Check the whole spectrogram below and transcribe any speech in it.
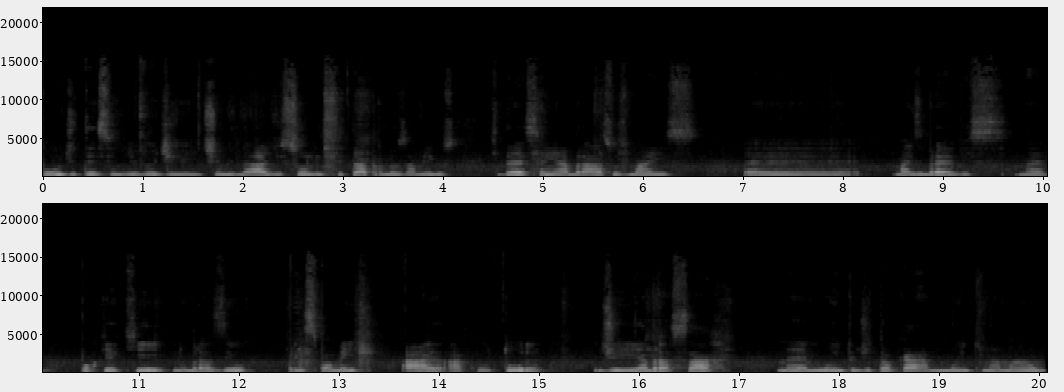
pude ter esse nível de intimidade, solicitar para meus amigos que dessem abraços mais, é, mais breves, né, porque aqui no Brasil, principalmente, há a cultura de abraçar né, muito de tocar muito na mão,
